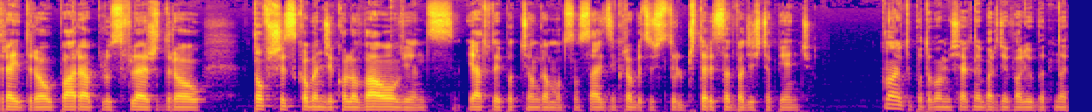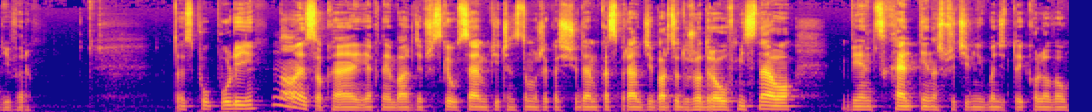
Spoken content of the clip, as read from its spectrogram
straight draw, para plus flash draw. To wszystko będzie kolowało, więc ja tutaj podciągam mocno sizing, robię coś w stylu 425. No i tu podoba mi się jak najbardziej value bet na river. To jest pół puli, no jest ok, jak najbardziej. Wszystkie ósemki, często może jakaś siódemka sprawdzi, bardzo dużo drawów misnęło, więc chętnie nasz przeciwnik będzie tutaj kolował.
